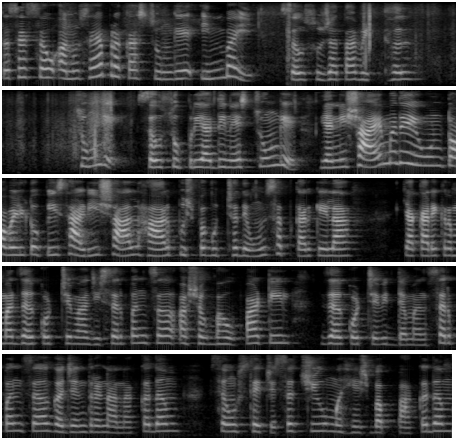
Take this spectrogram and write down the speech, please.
तसेच सौ अनुसया प्रकाश चुंगे इनबाई सौ सुजाता विठ्ठल चुंगे सौ सुप्रिया दिनेश चुंगे यांनी शाळेमध्ये येऊन टॉवेल टोपी साडी शाल हार पुष्पगुच्छ देऊन सत्कार केला. या कार्यक्रमात जळकोटचे माजी सरपंच अशोक भाऊ पाटील जळकोटचे विद्यमान सरपंच गजेंद्र नाना कदम संस्थेचे सचिव महेश बप्पा कदम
